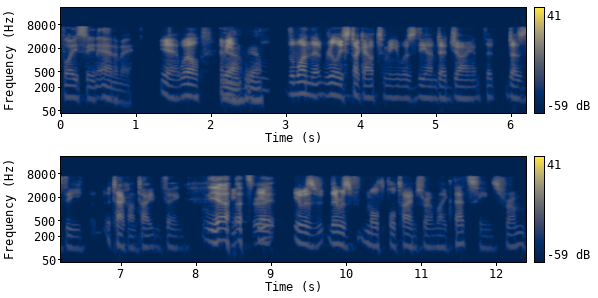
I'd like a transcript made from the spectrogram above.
voicing anime. Yeah, well, I mean, yeah, yeah. the one that really stuck out to me was the undead giant that does the attack on titan thing Yeah, mean, that's it, it was there was multiple times where i'm like that scene's from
